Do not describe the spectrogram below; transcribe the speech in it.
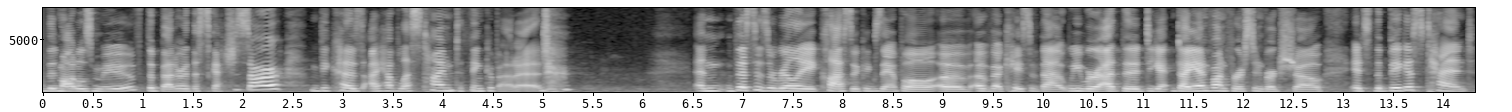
the models move the better the sketches are because i have less time to think about it and this is a really classic example of, of a case of that. We were at the Diane von Furstenberg show. It's the biggest tent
